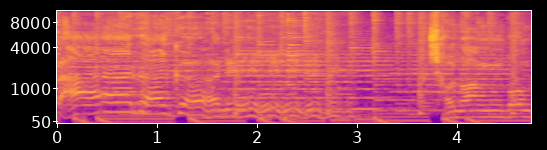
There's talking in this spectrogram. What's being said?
따라가네 천왕봉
